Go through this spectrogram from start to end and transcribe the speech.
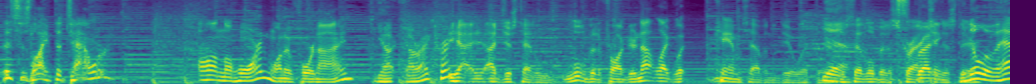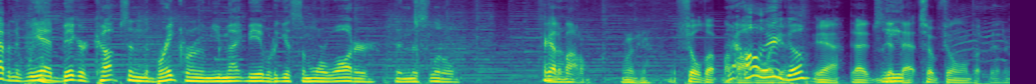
This is Light the Tower on the Horn, 1049. You all all right, Craig? Yeah, I I just had a little bit of frog there. Not like what Cam's having to deal with. There. Yeah. Just had a little bit of Spreading. scratchiness there. You know what would happen if we had bigger cups in the break room? You might be able to get some more water than this little. I got a bottle right here. I filled up my Yeah, bottle. oh, there you go. Yeah, that See? did that. So I'm feeling a bit better.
